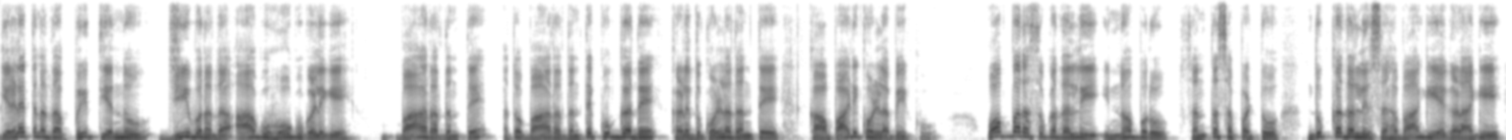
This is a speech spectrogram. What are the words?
ಗೆಳೆತನದ ಪ್ರೀತಿಯನ್ನು ಜೀವನದ ಆಗು ಹೋಗುಗಳಿಗೆ ಬಾರದಂತೆ ಅಥವಾ ಬಾರದಂತೆ ಕುಗ್ಗದೆ ಕಳೆದುಕೊಳ್ಳದಂತೆ ಕಾಪಾಡಿಕೊಳ್ಳಬೇಕು. ಒಬ್ಬರ ಸುಖದಲ್ಲಿ ಇನ್ನೊಬ್ಬರು ಸಂತಸಪಟ್ಟು ದುಃಖದಲ್ಲಿ ಸಹಭಾಗಿಗಳಾಗಿ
